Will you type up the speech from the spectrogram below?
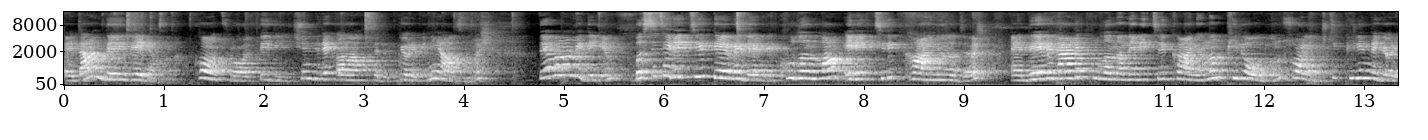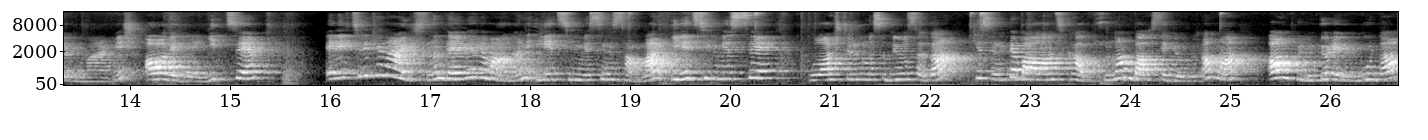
eden devre elemanı. Kontrol dediği için direkt anahtarın görevini yazmış. Devam edelim. Basit elektrik devrelerinde kullanılan elektrik kaynağıdır. E, devrelerde kullanılan elektrik kaynağının pil olduğunu söylemiştik. Pilin de görevini vermiş. A ve D gitti. Elektrik enerjisinin devre elemanlarına iletilmesini sağlar. İletilmesi, ulaştırılması diyorsa da kesinlikle bağlantı kablosundan bahsediyoruz. Ama ampulün görevini burada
